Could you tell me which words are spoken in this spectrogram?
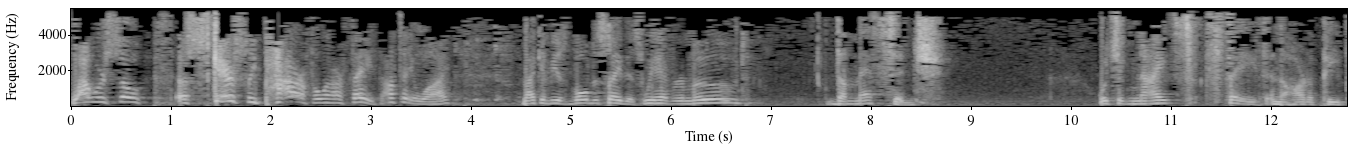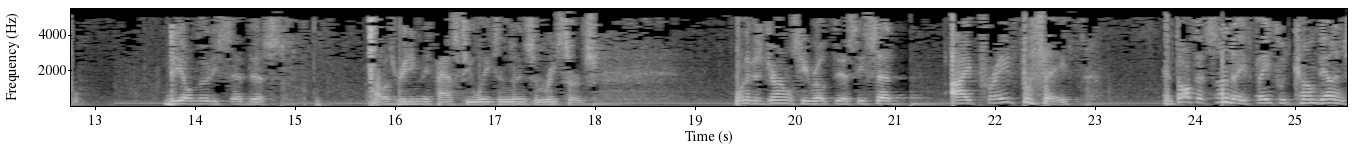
Why we're so uh, scarcely powerful in our faith. I'll tell you why. And I can be as bold to say this. We have removed the message which ignites faith in the heart of people. D.L. Moody said this. I was reading the past few weeks and doing some research. One of his journals, he wrote this. He said, I prayed for faith and thought that someday faith would come down and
